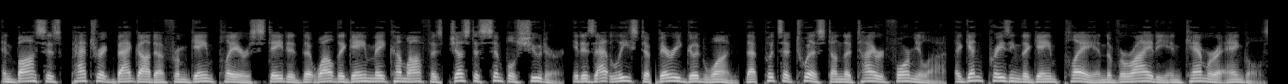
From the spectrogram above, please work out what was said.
and bosses. Patrick Baggatta from Game Players stated that while the game may come off as just a simple shooter, it is at least a very good one that puts a twist on the tired formula, again praising the game play and the variety in camera angles.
